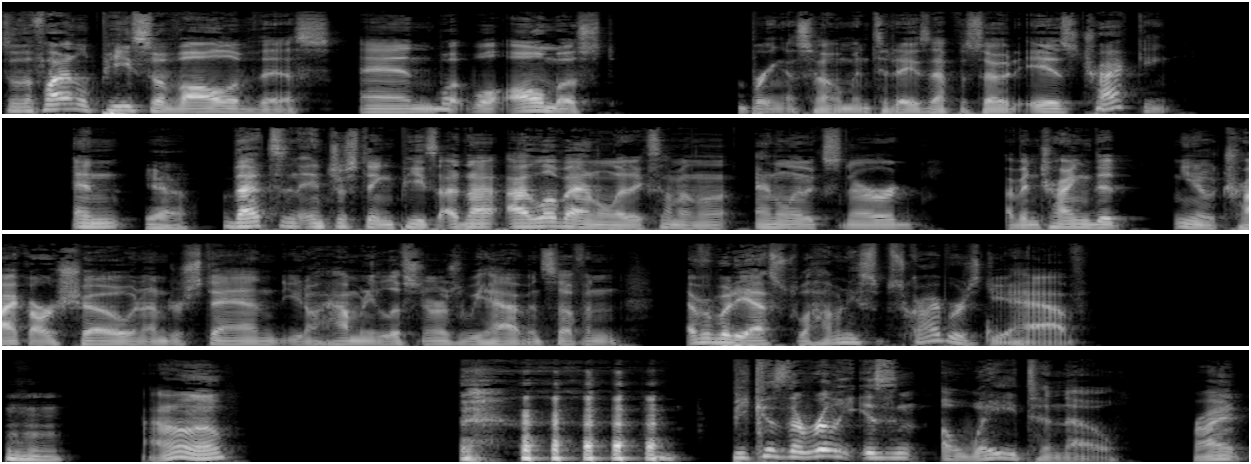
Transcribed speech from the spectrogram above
So the final piece of all of this, and what will almost bring us home in today's episode, is tracking. And yeah that's an interesting piece. And I, I love analytics. I'm an analytics nerd. I've been trying to, you know, track our show and understand, you know, how many listeners we have and stuff. And everybody asks, well, how many subscribers do you have? Mhm. I don't know. Because there really isn't a way to know, right?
